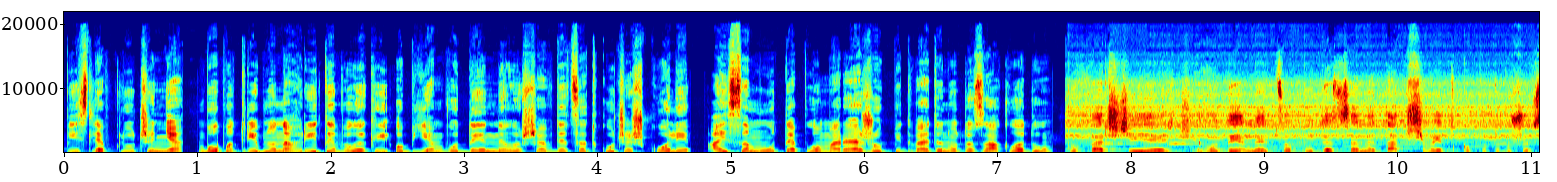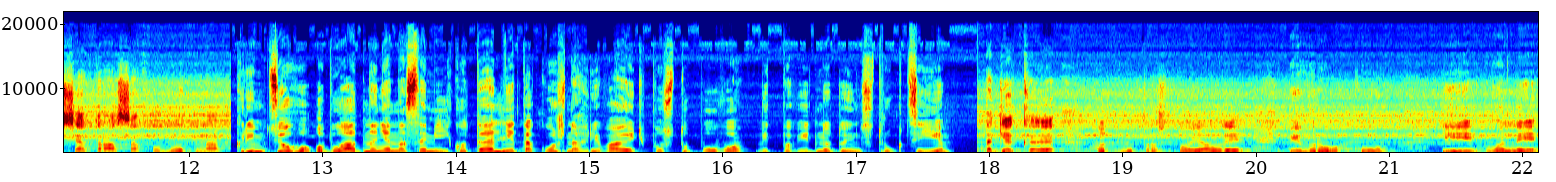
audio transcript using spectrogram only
після включення, бо потрібно нагріти великий об'єм води не лише в дитсадку чи школі, а й саму тепломережу, підведену до закладу. Перші години це буде це не так швидко, тому що вся траса холодна. Крім цього, обладнання на самій котельні також нагрівають поступово, відповідно до інструкції. Так як е, котли простояли півроку і вони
